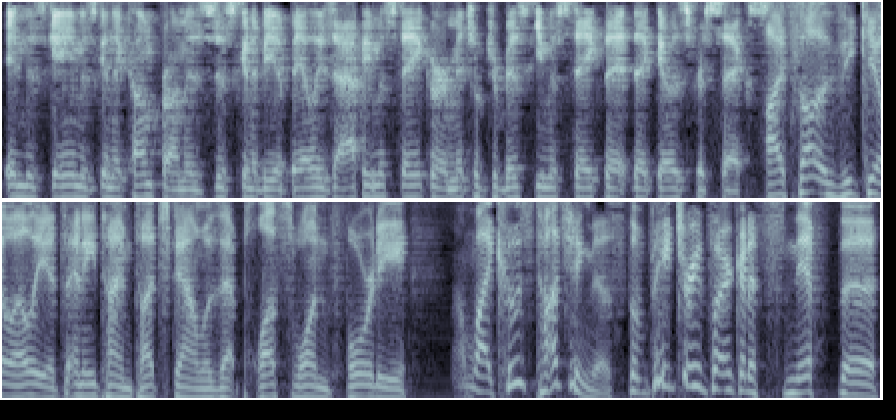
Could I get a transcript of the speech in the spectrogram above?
in this game is going to come from. Is just going to be a Bailey Zappe mistake or a Mitchell Trubisky mistake that, that goes for six. I saw Ezekiel Elliott's anytime touchdown was at plus 140. I'm like, who's touching this? The Patriots aren't going to sniff the.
